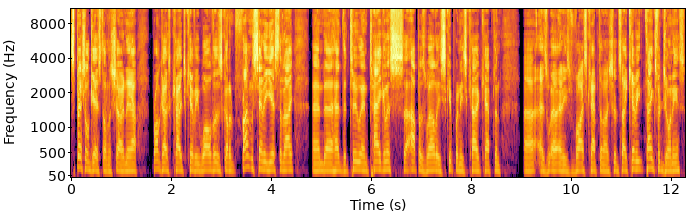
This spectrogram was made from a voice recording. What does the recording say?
Special guest on the show now, Broncos coach Kevin Walters got it front and centre yesterday and uh, had the two antagonists uh, up as well. His skipper and his co-captain uh, as well, and his vice captain, I should say. Kevin, thanks for joining us.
